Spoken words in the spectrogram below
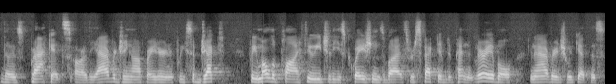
those brackets are the averaging operator. And if we subject, if we multiply through each of these equations by its respective dependent variable, an average, we get this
